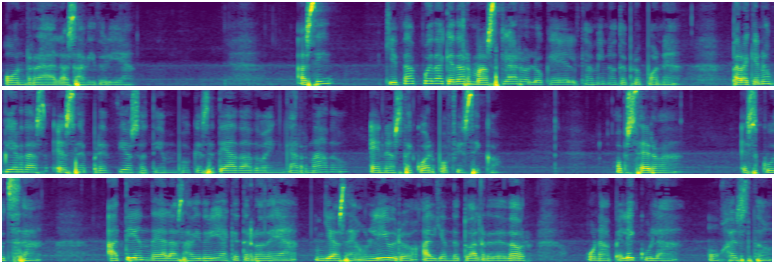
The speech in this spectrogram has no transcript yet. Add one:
honra a la sabiduría. Así, quizá pueda quedar más claro lo que el camino te propone, para que no pierdas ese precioso tiempo que se te ha dado encarnado en este cuerpo físico. Observa, escucha, atiende a la sabiduría que te rodea, ya sea un libro, alguien de tu alrededor, una película, un gesto,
